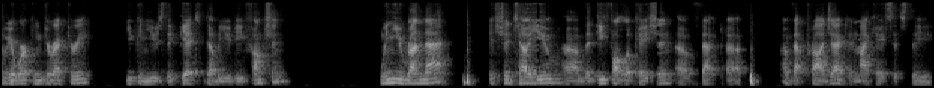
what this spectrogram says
of your working directory, you can use the get WD function. When you run that, it should tell you um, the default location of that uh, of that project. In my case, it's the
